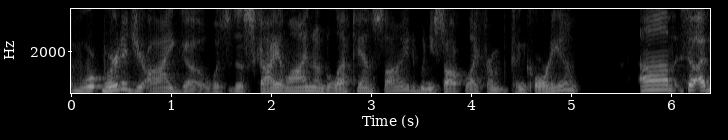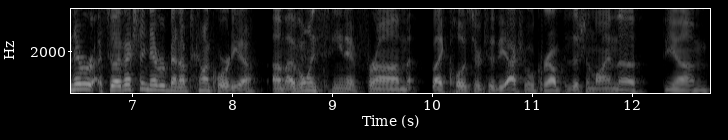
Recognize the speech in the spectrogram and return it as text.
where, where did your eye go? Was it the skyline on the left hand side when you saw it like from Concordia? Um, so I've never, so I've actually never been up to Concordia. Um, I've only seen it from like closer to the actual ground position line, the the um,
